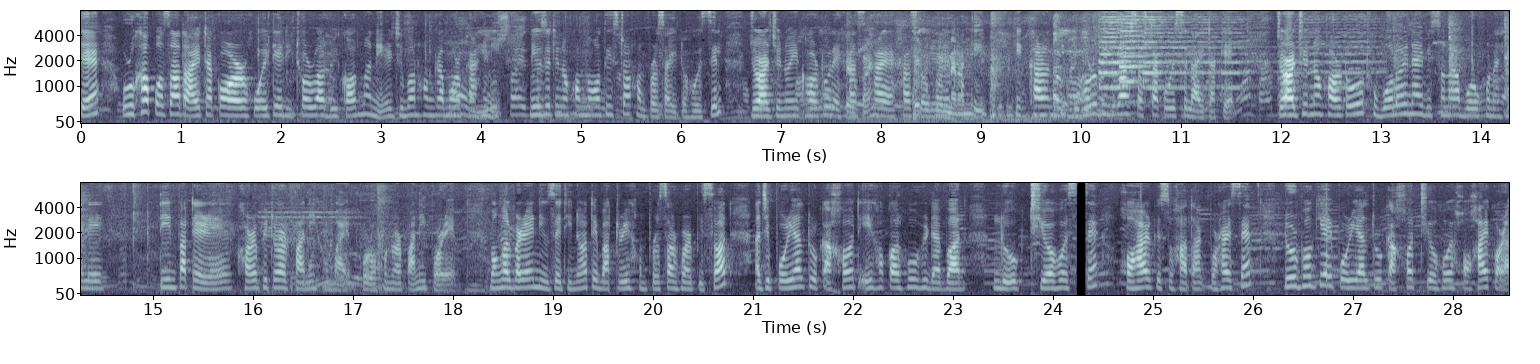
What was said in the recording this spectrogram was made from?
যে উৰুষা পজাত আইতাকৰ সৈতে দি থৰুৱা দুই কণমানিৰ জীৱন সংগ্ৰামৰ কাহিনী নিউজ এইটিন অসম নৰ্থ ইষ্টত সম্প্ৰচাৰিত হৈছিল। জৰাজীৰ্ণ এই ঘৰটোত এসাঁজ খাই এসাঁজ লগতে থাকি শিক্ষাৰন্তি পোহৰো বিলোৱাৰ চেষ্টা কৰিছিল আইতাকে। জৰাজীৰ্ণ ঘৰটোত শুবলৈ নাই বিচনা বৰষুণ আহিলে টিনপাতেৰে ঘৰৰ ভিতৰত পানী সোমায় বৰষুণৰ পানী পৰে। মঙলবাৰে নিউজ এইটিনত এই বাতৰি সম্প্ৰচাৰ হোৱাৰ পিছত আজি পৰিয়ালটোৰ কাষত এইসকল সুহৃদয়বান লোক থিয় হৈছে সহায়ৰ কিছু হাত আগবঢ়াইছে। দুৰ্ভগীয়া এই পৰিয়ালটোৰ কাষত থিয় হৈ সহায় কৰা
